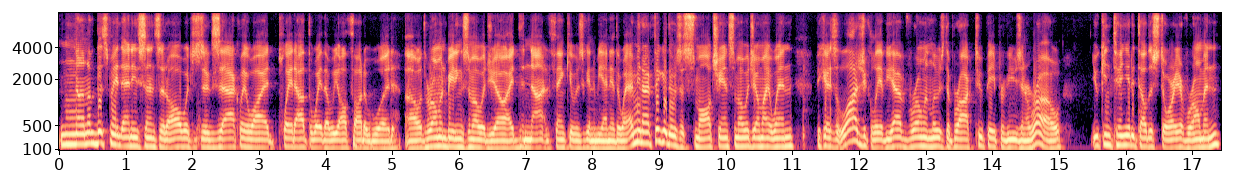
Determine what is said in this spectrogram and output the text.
None of this made any sense at all, which is exactly why it played out the way that we all thought it would. Uh, with Roman beating Samoa Joe, I did not think it was going to be any other way. I mean, I figured there was a small chance Samoa Joe might win because logically, if you have Roman lose to Brock two pay per views in a row, you continue to tell the story of Roman,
